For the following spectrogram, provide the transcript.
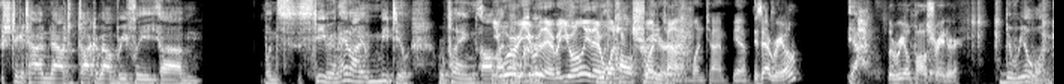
We should take a time now to talk about briefly um, when S- Steven and I, me too, were playing online You were poker. you were there, but you were only there with one Paul one time. One time. Yeah. Is that real? Yeah, The real Paul Schrader. the real one.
